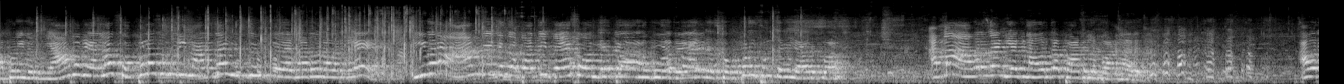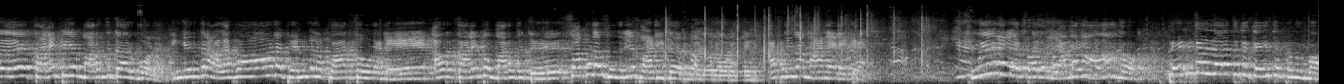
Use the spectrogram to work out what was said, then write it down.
அப்புறம் இவர் ஞாபகம் எல்லாம் சொப்பன சுந்தரி நாங்க தான் இருக்கு நடுவர் அவர்களே இவர் ஆன்மீகத்தை பத்தி பேச வந்திருக்காங்க போது ஏப்பா, இந்த சொப்பன சுந்தரி யாருப்பா அம்மா அவர் தான் கேட்கணும் அவர் தான் பாட்டில் பாடினாரு அவரு தலைப்பையே மறந்துட்டாரு போல இங்க இருக்கிற அழகான பெண்களை பார்த்த உடனே அவர் தலைப்பை மறந்துட்டு சொப்பன சுந்தரியை பாடிட்டாரு நடுவர் அவர்கள் அப்படிதான் நான் நினைக்கிறேன் உயிரில் இருக்கிறது யமனா பெண்கள் எல்லாத்துக்கு கை தட்டணுமா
